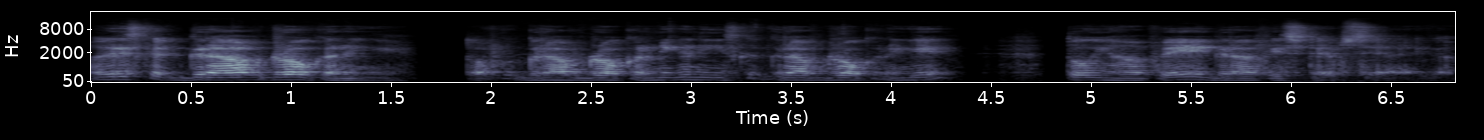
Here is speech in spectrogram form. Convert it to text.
अगर इसका ग्राफ ड्रॉ करेंगे तो आपको ग्राफ ड्रॉ करने का नहीं, इसका ग्राफ ड्रॉ करेंगे तो यहाँ पे ग्राफ इस स्टेप से आएगा।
